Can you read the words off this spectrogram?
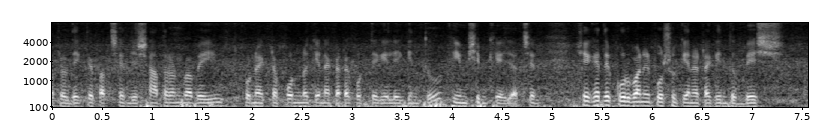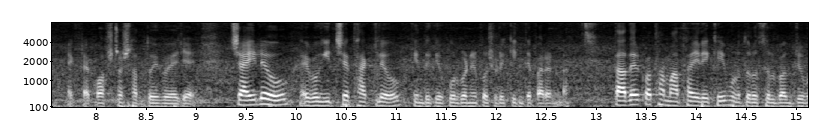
আপনারা দেখতে পাচ্ছেন যে সাধারণভাবেই কোনো একটা পণ্য কেনাকাটা করতে গেলেই কিন্তু হিমশিম খেয়ে যাচ্ছেন। সেক্ষেত্রে কোরবানির পশু কেনাটা কিন্তু বেশ একটা কষ্টসাধ্যই হয়ে যায়। চাইলেও এবং ইচ্ছে থাকলেও কিন্তু কেউ কোরবানির পশুটি কিনতে পারেন না। তাদের কথা মাথায় রেখেই মূলত রসুলবাগ যুব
